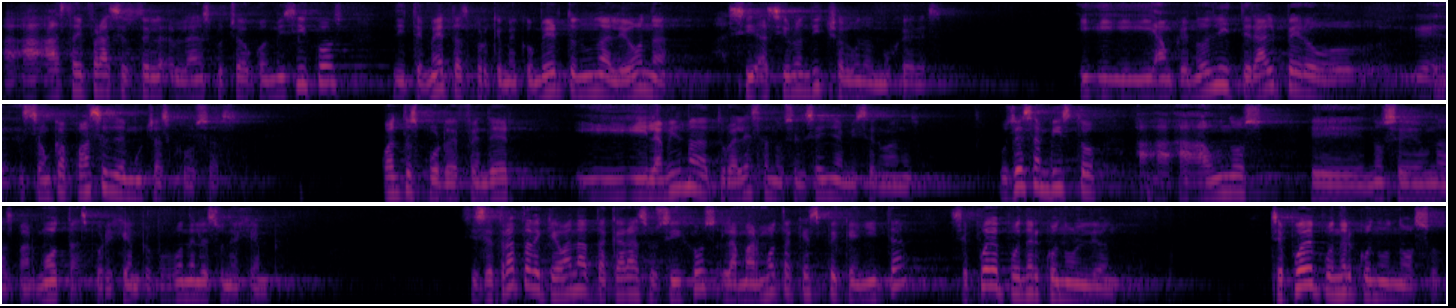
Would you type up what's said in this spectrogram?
Hasta hay frases, usted la han escuchado con mis hijos, ni te metas porque me convierto en una leona. Así, así lo han dicho algunas mujeres. Y, aunque no es literal, pero eh, son capaces de muchas cosas. ¿Cuántos por defender? Y, la misma naturaleza nos enseña, mis hermanos. Ustedes han visto a, unos, eh, no sé, unas marmotas, por ejemplo, por ponerles un ejemplo. Si se trata de que van a atacar a sus hijos, la marmota que es pequeñita se puede poner con un león, se puede poner con un oso,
